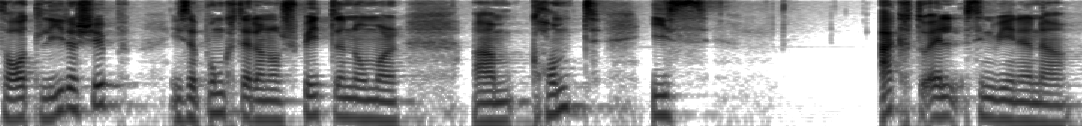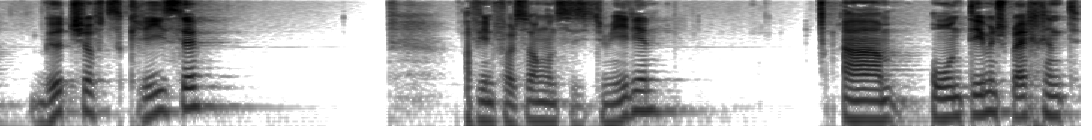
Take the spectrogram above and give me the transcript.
Thought Leadership? Ist ein Punkt, der dann noch später nochmal ähm, kommt, ist, Aktuell sind wir in einer Wirtschaftskrise. Auf jeden Fall sagen uns das die Medien. Ähm, und dementsprechend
